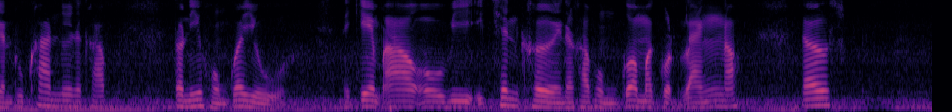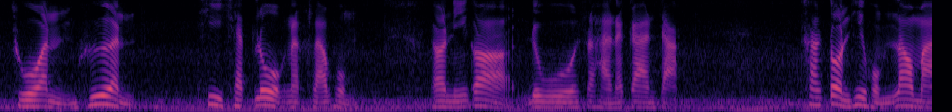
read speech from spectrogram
กันทุกท่านด้วยนะครับ ตอนนี้ผมก็อยู่ในเกม ROV อีกเช่นเคยนะครับ ผมก็มากดแรงเนาะแล้ว ชวนเพื่อนที่แชทโลกนะครับผม ตอนนี้ก็ดูสถานการณ์จากข้างต้นที่ผมเล่ามา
